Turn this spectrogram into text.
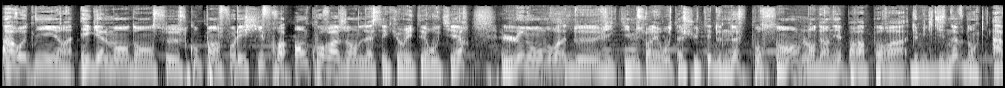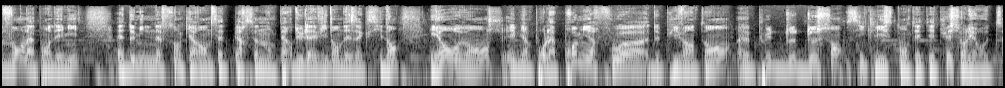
À retenir également dans ce scoop info les chiffres encourageants de la sécurité routière. Le nombre de victimes sur les routes a chuté de 9% l'an dernier par rapport à 2019, donc avant la pandémie. 2947 personnes ont perdu la vie dans des accidents. Et en revanche, eh bien, pour la première fois depuis 20 ans, euh, plus de 200 cyclistes ont été tués sur les routes.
